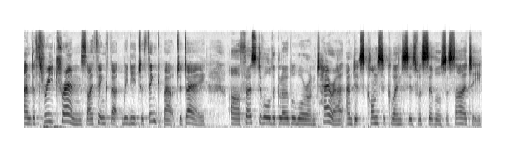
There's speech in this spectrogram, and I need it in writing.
And the three trends I think that we need to think about today are first of all the global war on terror and its consequences for civil society,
